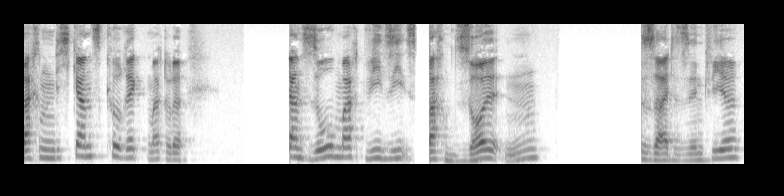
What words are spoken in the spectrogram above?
Sachen nicht ganz korrekt macht oder ganz so macht, wie sie es machen sollten. Diese Seite sind wir.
